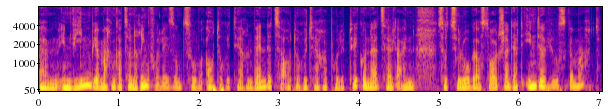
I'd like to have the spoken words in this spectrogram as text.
ähm, in Wien. Wir machen gerade so eine Ringvorlesung zur autoritären Wende, zur autoritärer Politik und da erzählt ein Soziologe aus Deutschland, der hat Interviews gemacht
